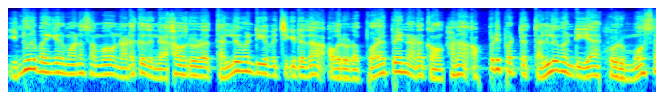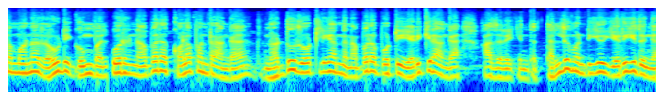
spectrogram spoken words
இன்னொரு பயங்கரமான சம்பவம் நடக்குதுங்க. அவரோட தள்ளு வண்டியை வச்சுக்கிட்டு தான் அவரோட பொழப்பே நடக்கும். ஆனா அப்படிப்பட்ட தள்ளு வண்டிய ஒரு மோசமான ரவுடி கும்பல் ஒரு நபரை கொலை பண்றாங்க. நடு ரோட்லயே அந்த நபரை போட்டு எரிக்கிறாங்க. அதுல இந்த தள்ளு வண்டியும் எரியுதுங்க.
